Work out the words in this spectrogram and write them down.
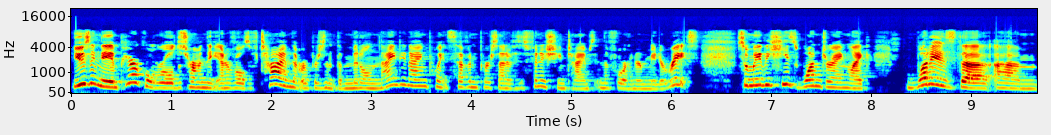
Using the empirical rule, determine the intervals of time that represent the middle 99.7% of his finishing times in the 400 meter race. So maybe he's wondering, like, what is the um,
